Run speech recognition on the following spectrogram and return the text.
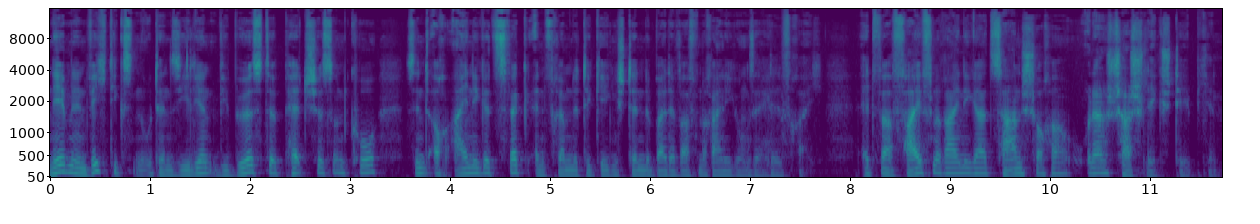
Neben den wichtigsten Utensilien wie Bürste, Patches und Co. sind auch einige zweckentfremdete Gegenstände bei der Waffenreinigung sehr hilfreich, etwa Pfeifenreiniger, Zahnstocher oder Schaschlikstäbchen.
